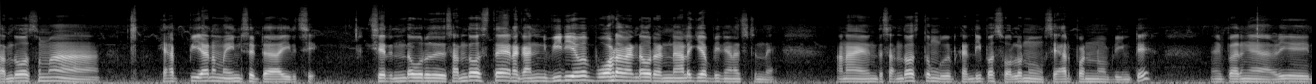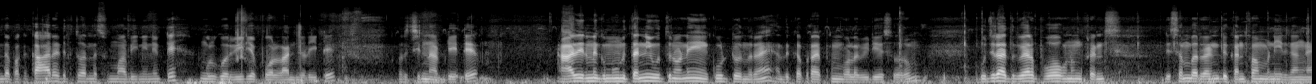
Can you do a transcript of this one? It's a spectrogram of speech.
சந்தோஷமாக ஹாப்பியான மைண்ட் செட் ஆயிடுச்சு. சரி இந்த ஒரு சந்தோஷத்தை எனக்கு அன் வீடியோவே போட வேண்டாம் ஒரு ரெண்டு நாளைக்கு அப்படின்னு நினச்சிட்டு இருந்தேன். ஆனால் இந்த சந்தோஷத்தை உங்களுக்கு கண்டிப்பாக சொல்லணும் ஷேர் பண்ணணும் அப்படின்ட்டு பாருங்கள் பாருங்க அப்படியே இந்த பக்கம் கார் எடுத்துகிட்டு வந்த சும்மா அப்படி நின்றுட்டு உங்களுக்கு ஒரு வீடியோ போடலான்னு சொல்லிட்டு ஒரு சின்ன அப்டேட்டு அது எனக்கு மூணு தண்ணி ஊற்றினோடனே கூப்பிட்டு வந்துடுவேன் அதுக்கப்புறம் எப்பவும் போல் வீடியோஸ் வரும். குஜராத்துக்கு வேறு போகணுங்க ஃப்ரெண்ட்ஸ் டிசம்பர் ரெண்டு கன்ஃபார்ம் பண்ணியிருக்காங்க.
